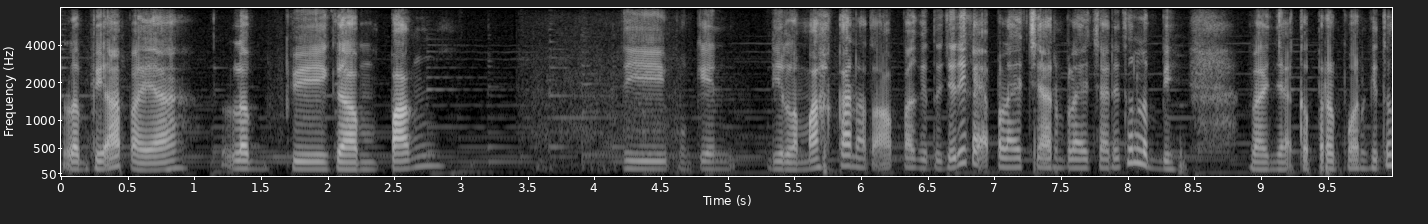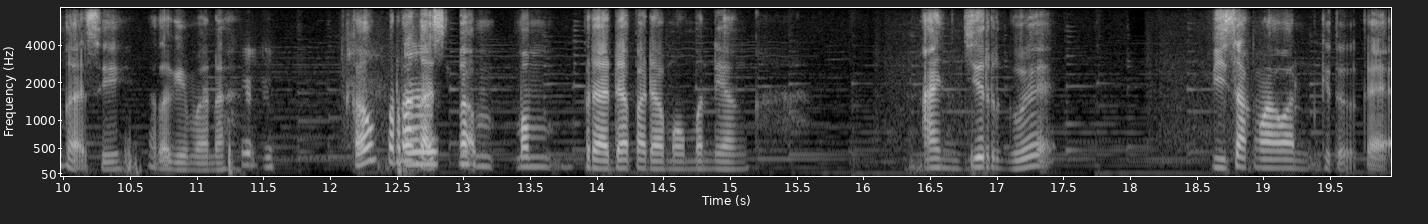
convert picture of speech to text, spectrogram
lebih apa ya? Lebih gampang di mungkin dilemahkan atau apa gitu. Jadi kayak pelecehan-pelecehan itu lebih banyak ke perempuan gitu nggak sih? Atau gimana? Kamu pernah nggak Eh, sih mem- berada pada momen yang anjir gue bisa ngelawan gitu, kayak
